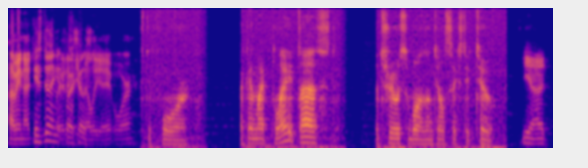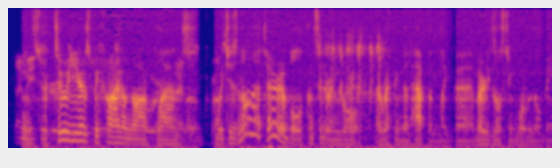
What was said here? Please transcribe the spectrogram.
I mean, I just He's doing it for a a show. war. 64. Okay, my playtest, the truce was until 62. Yeah, I, I hmm, made Means you're sure two years behind on our plans, let 'em cross which is not that terrible considering all, everything that happened, like the very exhausting war with Albania.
